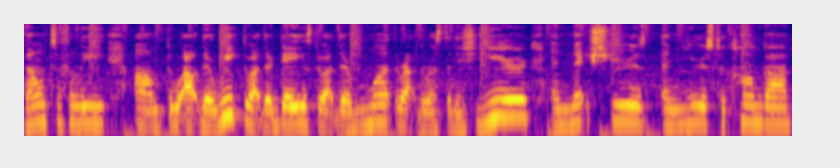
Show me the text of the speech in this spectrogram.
bountifully um, throughout their week, throughout their days, throughout their month, throughout the rest of this year and next year's and years to come, God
